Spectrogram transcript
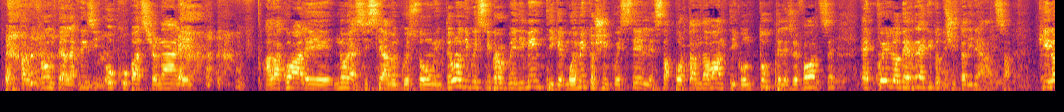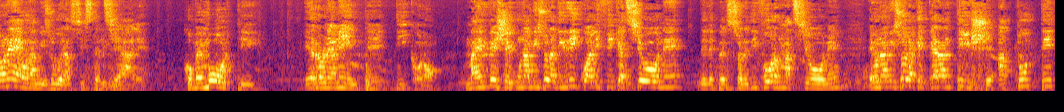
per far fronte alla crisi occupazionale alla quale noi assistiamo in questo momento. E uno di questi provvedimenti che il Movimento 5 Stelle sta portando avanti con tutte le sue forze è quello del reddito di cittadinanza, che non è una misura assistenziale, come molti erroneamente dicono, ma invece una misura di riqualificazione delle persone, di formazione, è una misura che garantisce a tutti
